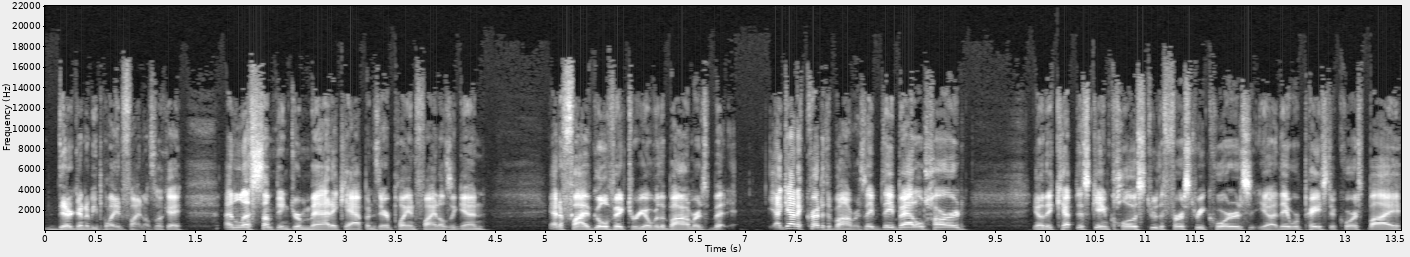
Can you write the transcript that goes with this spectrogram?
they're going to be playing finals, okay? Unless something dramatic happens, they're playing finals again. Had a five goal victory over the Bombers, but I got to credit the Bombers. They they battled hard. You know, they kept this game close through the first three quarters. You know, they were paced, of course, by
